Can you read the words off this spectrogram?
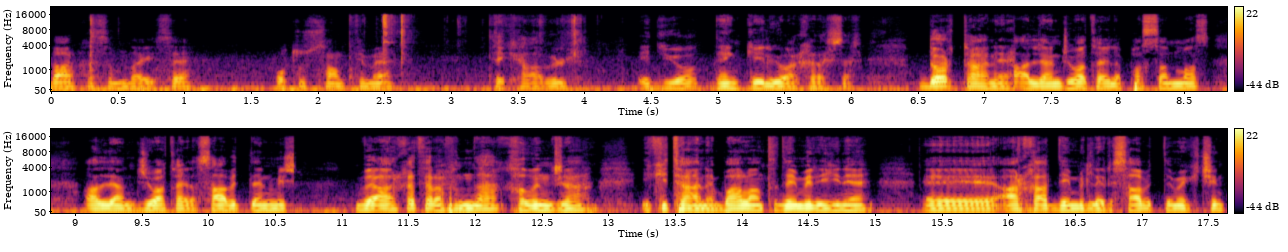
dar kısımda ise 30 santime tekabül ediyor, denk geliyor arkadaşlar. 4 tane alyan civatayla paslanmaz, alyan civatayla sabitlenmiş ve arka tarafında kalınca iki tane bağlantı demiri yine e, arka demirleri sabitlemek için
